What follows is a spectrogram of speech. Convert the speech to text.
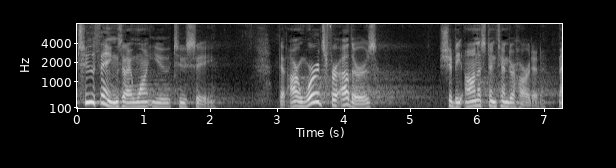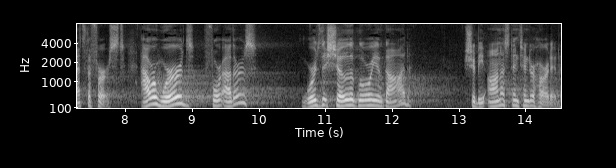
two things that I want you to see that our words for others should be honest and tenderhearted. That's the first. Our words for others, words that show the glory of God, should be honest and tenderhearted.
